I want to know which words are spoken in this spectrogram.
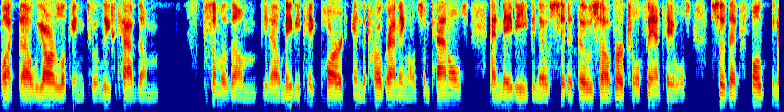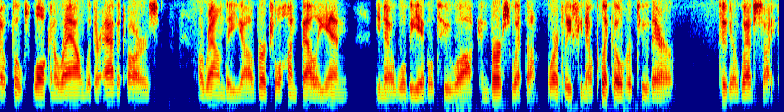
but uh, we are looking to at least have them, some of them, you know, maybe take part in the programming on some panels, and maybe you know sit at those uh, virtual fan tables, so that folk, you know, folks walking around with their avatars around the uh, virtual Hunt Valley Inn, you know, will be able to uh, converse with them, or at least you know click over to their to their website.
